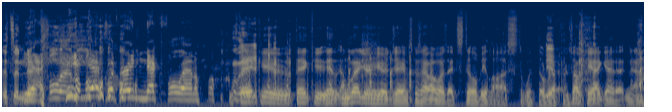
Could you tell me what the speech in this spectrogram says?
It's a Yeah, neck full animal. yeah, it's a very neckful animal. Thank you, thank you. Yeah, I'm glad you're here, James, because otherwise I'd still be lost with the Yeah. reference. Okay, I get it now.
